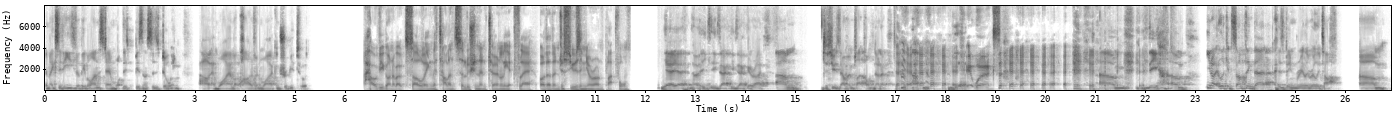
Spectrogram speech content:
It makes it easy for people to understand what this business is doing uh, and why I'm a part of it and why I contribute to it. How have you gone about solving the talent solution internally at Flare other than just using your own platform? Yeah, yeah, no, exactly, exactly right. Um, just use our own platform. No, no. Um, it works. um, the um, you know, look, it's something that has been really, really tough, um,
